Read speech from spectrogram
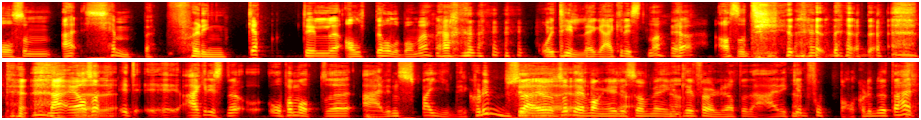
og som er kjempeflinke til alt de holder på med, og i tillegg er kristne. Ja. Altså, de, det, det, det, Nei, altså, et, er kristne og på en måte er en speiderklubb, så er jo også det mange liksom egentlig føler at det er ikke en fotballklubb, dette her.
